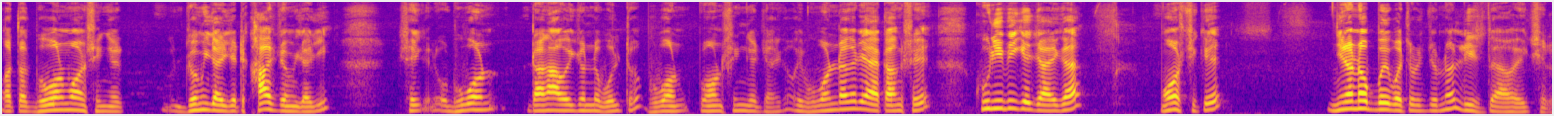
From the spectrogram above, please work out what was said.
অর্থাৎ ভুবনমোহন সিংয়ের জমিদারি, যেটা খাস জমিদারি সেই ভুবন ডাঙা ওই জন্য বলতো, ভুবন মোহন সিংয়ের জায়গা। ওই ভুবন ডাঙারই একাংশে কুড়ি বিঘে জায়গা মহর্ষিকে নিরানব্বই বছরের জন্য লিজ দেওয়া হয়েছিল।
